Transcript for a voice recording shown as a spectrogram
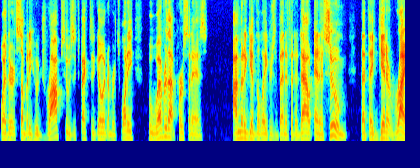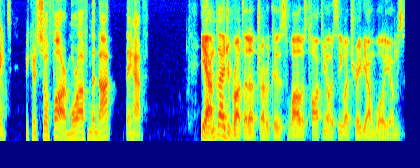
whether it's somebody who drops who is expected to go at number 20, whoever that person is, I'm going to give the Lakers the benefit of doubt and assume that they get it right because so far, more often than not, they have. Yeah, I'm glad you brought that up, Trevor, because while I was talking, I was thinking about Trevion Williams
